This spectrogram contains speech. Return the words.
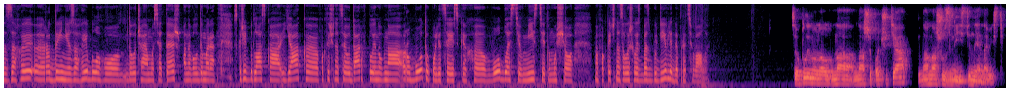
е, заги... е, родині загиблого долучаємося теж. Пане Володимире, скажіть, будь ласка, як е, фактично цей удар вплинув на роботу поліцейських в області, в місті, тому що ну, фактично залишились без будівлі, де працювали? Це вплинуло на наше почуття, на нашу злість і ненависть.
